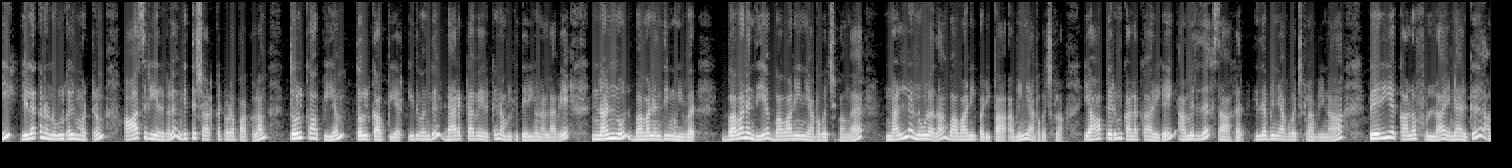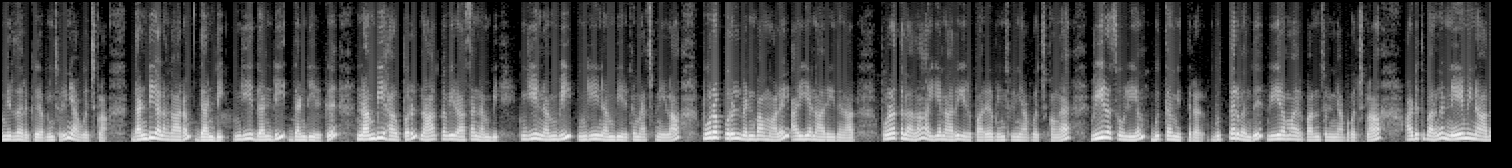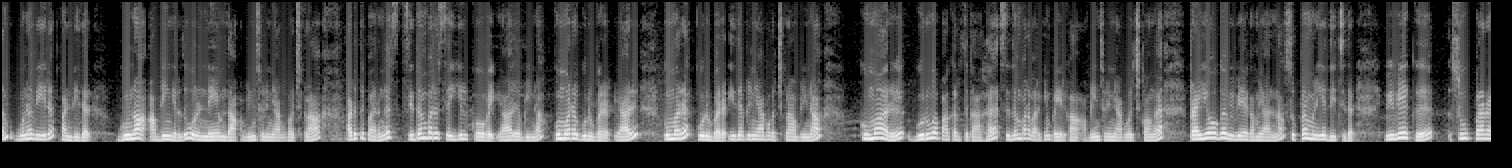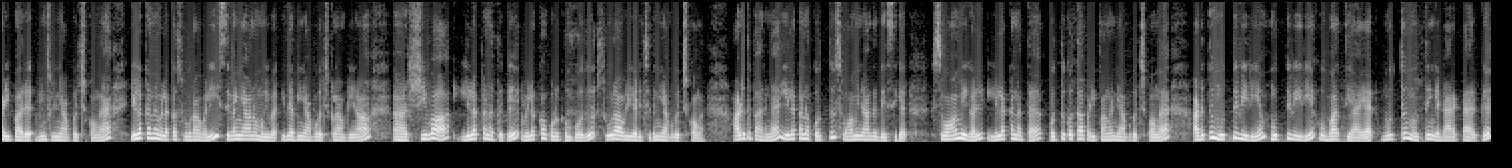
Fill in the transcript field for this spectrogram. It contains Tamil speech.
பற்றி இலக்கண நூல்கள் மற்றும் ஆசிரியர்களை வித் ஷார்ட்கட்டோட பார்க்கலாம். தொல்காப்பியம் தொல்காப்பியர். இது வந்து டேரெக்டாகவே இருக்கு. நம்மளுக்கு தெரியும் நல்லாவே. நன்னூல் பவனந்தி முனிவர். பவனந்திய பவானி ஞாபகம் வச்சுக்கோங்க. நல்ல நூலை தான் பவானி படிப்பா அப்படின்னு ஞாபகம் வச்சுக்கலாம். யா பெரும் கலக்காரிகை அமிர்த சாகர். இது எப்படி ஞாபகம் வச்சுக்கலாம் அப்படின்னா பெரிய களம் ஃபுல்லாக என்ன இருக்கு? அமிர்தம் இருக்கு அப்படின்னு சொல்லி ஞாபகம் வச்சுக்கலாம். தண்டி அலங்காரம் தண்டி. இங்கேயும் தண்டி தண்டி இருக்கு. நம்பி ஹகப்பொருள் நாற்கவிராசன் நம்பி. இங்கேயும் நம்பி இங்கேயும் நம்பி இருக்கு. மேட்ச் பண்ணிடலாம். புறப்பொருள் வெண்பாமாலை ஐயனார் இதனார். புறத்தில் தான் ஐயனார் இருப்பார் அப்படின்னு சொல்லி ஞாபகம் வச்சுக்கோங்க. வீரசோலியம் புத்தமித்திரர். புத்தர் வந்து வீரமாக இருப்பார்னு சொல்லி ஞாபகம் வச்சுக்கலாம். அடுத்து பாருங்க நேமிநாதம் குணவீர பண்டிதர். குணா அப்படிங்கிறது ஒரு நேம் தான் அப்படின்னு சொல்லி ஞாபகம் வச்சுக்கலாம். அடுத்து பாருங்க சிதம்பர செய்யில் கோவை. யாரு அப்படின்னா? குமர குருபரர் யாரு? குமர குருபரர் இது எப்படி ஞாபகம் வச்சுக்கலாம் அப்படின்னா குமார் குருவை பார்க்கறதுக்காக சிதம்பரம் வரைக்கும் போயிருக்கான் அப்படின்னு சொல்லி ஞாபகம் வச்சுக்கோங்க. பிரயோக விவேகம் யாருன்னா சுப்பிரமணிய தீட்சிதர். விவேக்கு சூப்பராக நடிப்பார் அப்படின்னு சொல்லி ஞாபகம் வச்சுக்கோங்க. இலக்கண விளக்க சூறாவளி சிவஞான முனிவர் இதை ஞாபகம் வச்சுக்கலாம் அப்படின்னா சிவா இலக்கணத்துக்கு விளக்கம் கொடுக்கும்போது சூறாவளி அடிச்சதுன்னு ஞாபகம் வச்சுக்கோங்க. அடுத்து பாருங்க இலக்கண கொத்து சுவாமிநாத தேசிகர். சுவாமிகள் இலக்கணத்தை கொத்து கொத்தா படிப்பாங்கன்னு ஞாபகம் வச்சுக்கோங்க. அடுத்து முத்து வீரியம் முத்து வீரிய உபாத்தியாயர். முத்து முத்து இங்கே டேரக்டாக இருக்கு.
